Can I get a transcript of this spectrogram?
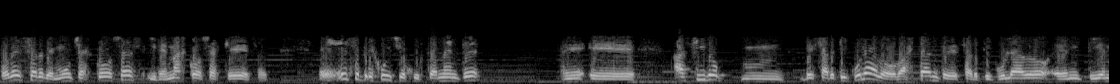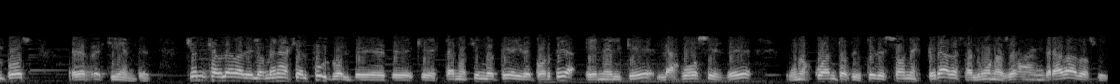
puede ser de muchas cosas y de más cosas que esas. Eh, ese prejuicio justamente eh, ha sido mm, desarticulado, bastante desarticulado en tiempos eh, recientes. Yo les hablaba del homenaje al fútbol de, que están haciendo TEA y Deportea, en el que las voces de unos cuantos de ustedes son esperadas, algunos ya han grabado sus,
